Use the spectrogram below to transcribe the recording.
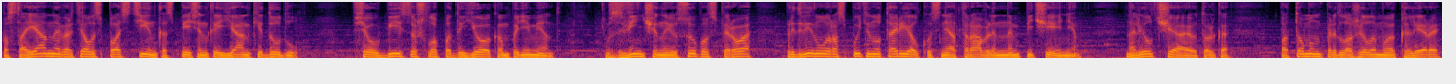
Постоянно вертелась пластинка с песенкой Янки Дудл. Все убийство шло под ее аккомпанемент. Взвинченный Юсупов сперва придвинул Распутину тарелку с неотравленным печеньем – налил чаю, только потом он предложил ему эклеры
